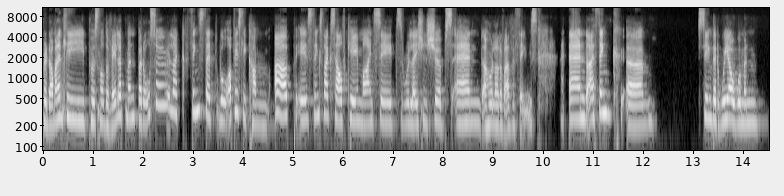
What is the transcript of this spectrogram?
predominantly personal development, but also like things that will obviously come up is things like self care, mindset, relationships, and a whole lot of other things. And I think um, seeing that we are women,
